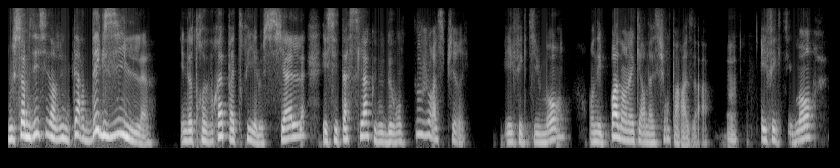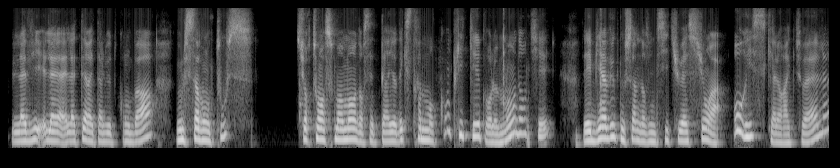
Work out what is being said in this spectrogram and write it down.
Nous sommes ici dans une terre d'exil et notre vraie patrie est le ciel et c'est à cela que nous devons toujours aspirer. Et effectivement, on n'est pas dans l'incarnation par hasard. Mmh. Effectivement, la, terre est un lieu de combat, nous le savons tous, surtout en ce moment, dans cette période extrêmement compliquée pour le monde entier. Vous avez bien vu que nous sommes dans une situation à haut risque à l'heure actuelle,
